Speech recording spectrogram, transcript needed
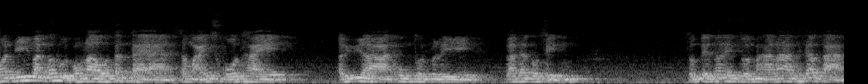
วันนี้บรรพบุรุษของเราตั้งแต่สมัยสุโขทัยอยุธยากรุงธนบุรีรัตนโกสินทร์สมเด็จพระนเรศวรมหาราชพระเจ้าตาก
